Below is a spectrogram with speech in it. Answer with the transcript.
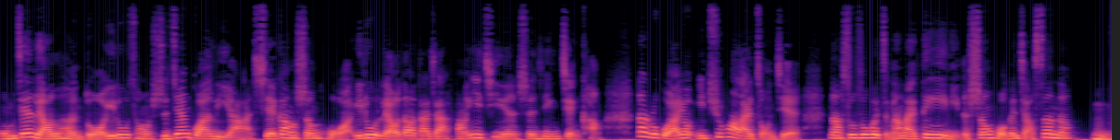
我们今天聊了很多，一路从时间管理啊、斜杠生活啊，一路聊到大家防疫期间身心健康。那如果要用一句话来总结，那苏苏会怎么样来定义你的生活跟角色呢？嗯，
